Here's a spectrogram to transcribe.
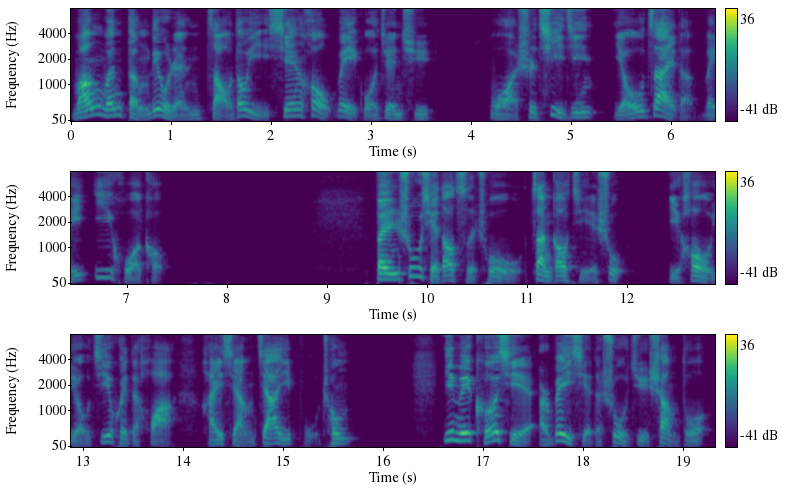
王文等六人早都已先后为国捐躯，我是迄今犹在的唯一活口。本书写到此处暂告结束，以后有机会的话还想加以补充，因为可写而未写的数据尚多。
